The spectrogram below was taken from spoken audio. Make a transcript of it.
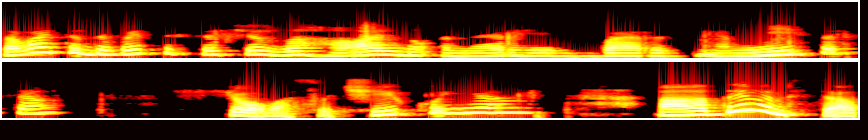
Давайте дивитися ще загальну енергію березня місяця що вас очікує. А Дивимося,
